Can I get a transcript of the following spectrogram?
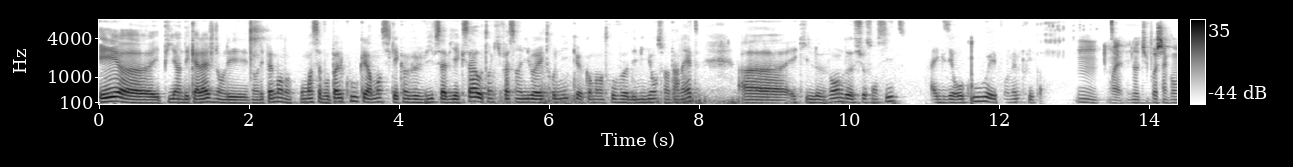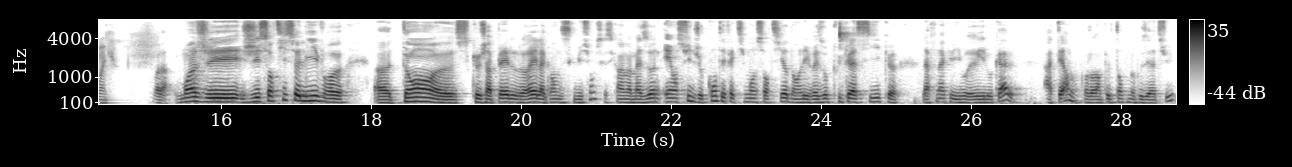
Et, euh, et puis un décalage dans les dans les paiements. Donc pour moi ça vaut pas le coup. Clairement, si quelqu'un veut vivre sa vie avec ça, autant qu'il fasse un livre électronique euh, comme on en trouve des millions sur internet euh, et qu'il le vende sur son site avec zéro coût et pour le même prix. Quoi. Mmh, ouais, là tu prêches un convaincu. Voilà. Moi j'ai j'ai sorti ce livre euh, dans euh, ce que j'appellerais la grande distribution parce que c'est quand même Amazon et ensuite je compte effectivement le sortir dans les réseaux plus classiques, la Fnac et les librairies locales à terme quand j'aurai un peu de temps pour me poser là-dessus.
